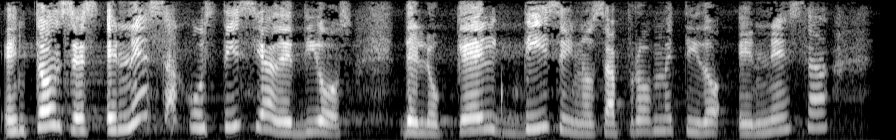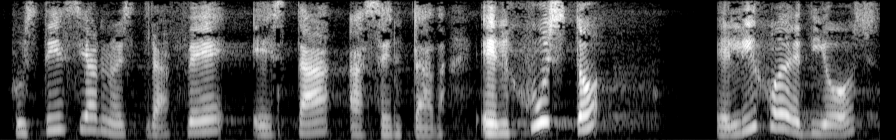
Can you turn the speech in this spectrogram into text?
Entonces, en esa justicia de Dios, de lo que Él dice y nos ha prometido, en esa justicia nuestra fe está asentada. El justo, el Hijo de Dios,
